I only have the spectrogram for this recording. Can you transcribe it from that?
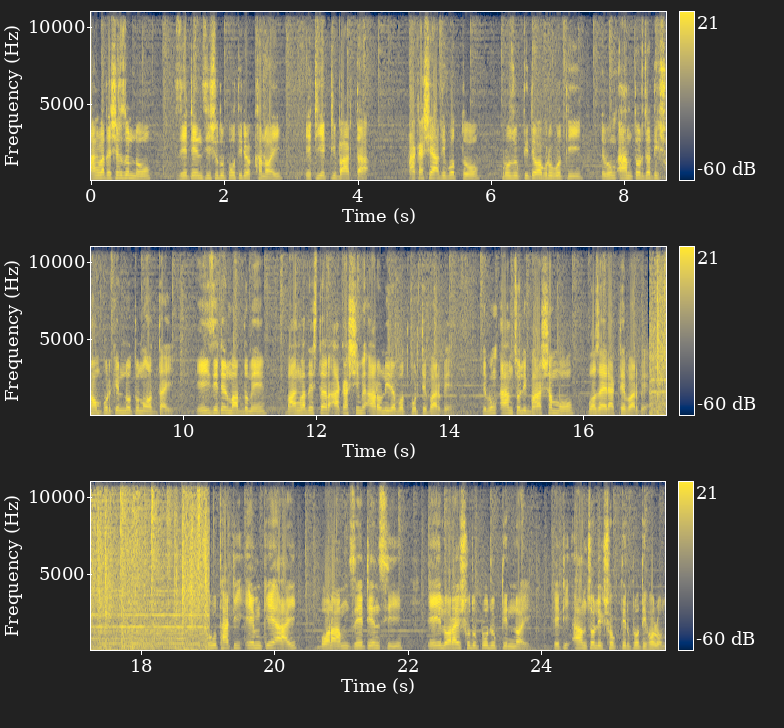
বাংলাদেশের জন্য যে টেনসি শুধু প্রতিরক্ষা নয়, এটি একটি বার্তা। আকাশে আধিপত্য, প্রযুক্তিতে অগ্রগতি এবং আন্তর্জাতিক সম্পর্কের নতুন অধ্যায়। এই জেটের মাধ্যমে বাংলাদেশ তার আকাশসীমে আরও নিরাপদ করতে পারবে। এবং আঞ্চলিক ভারসাম্য বজায় রাখতে পারবে। Su thirty M K I বনাম জে টেনসি এই লড়াই শুধু প্রযুক্তির নয়, এটি আঞ্চলিক শক্তির প্রতিফলন।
